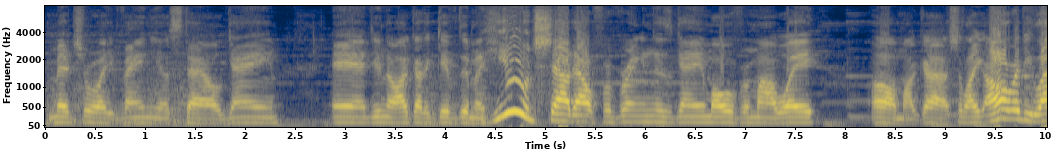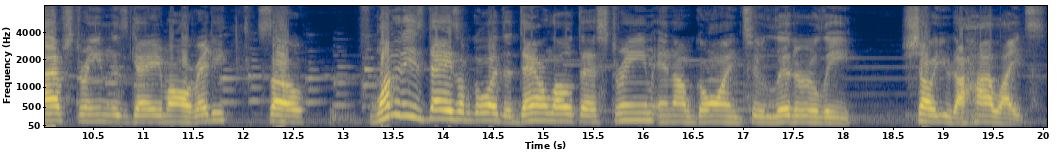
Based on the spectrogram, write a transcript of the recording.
Metroidvania style game, and you know I got to give them a huge shout out for bringing this game over my way. Oh my gosh! Like I already live streamed this game already, so one of these days I'm going to download that stream and I'm going to literally show you the highlights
